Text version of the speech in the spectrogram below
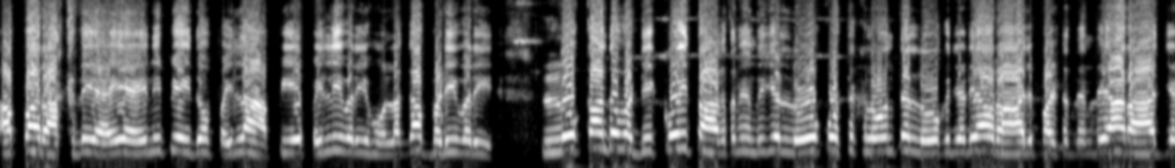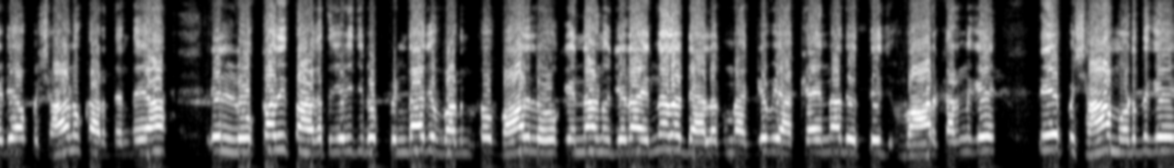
ਆਪਾਂ ਰੱਖਦੇ ਆਏ ਐ ਨਹੀਂ ਵੀ ਇਦੋਂ ਪਹਿਲਾਂ ਵੀ ਇਹ ਪਹਿਲੀ ਵਾਰੀ ਹੋਣ ਲੱਗਾ ਬੜੀ ਵਾਰੀ। ਲੋਕਾਂ ਤੋਂ ਵੱਡੀ ਕੋਈ ਤਾਕਤ ਨਹੀਂ ਹੁੰਦੀ ਜੇ ਲੋਕ ਉੱਠ ਖਲੋਣ ਤੇ ਲੋਕ ਜਿਹੜੇ ਆ ਉਹ ਰਾਜ ਪਲਟ ਦਿੰਦੇ ਆ ਰਾਜ ਜਿਹੜੇ ਆ ਪਛਾਣ ਨੂੰ ਕਰ ਦਿੰਦੇ ਆ। ਇਹ ਲੋਕਾਂ ਦੀ ਤਾਕਤ ਜਿਹੜੀ ਜਦੋਂ ਪਿੰਡਾਂ 'ਚ ਵੜਨ ਤੋਂ ਬਾਅਦ ਲੋਕ ਇਹਨਾਂ ਨੂੰ ਜਿਹੜਾ ਇਹਨਾਂ ਦਾ ਡਾਇਲੌਗ ਮੈਂ ਅੱਗੇ ਵੀ ਆਖਿਆ ਇਹਨਾਂ ਦੇ ਉੱਤੇ ਵਾਰ ਕਰਨਗੇ ਤੇ ਇਹ ਪਛਾਣ ਮੁੜਨਗੇ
